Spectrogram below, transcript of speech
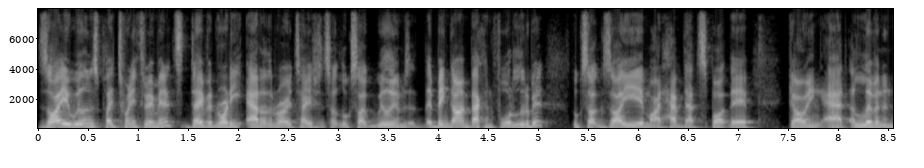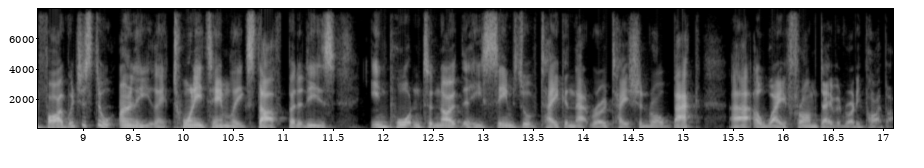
Ziaire Williams played 23 minutes. David Roddy out of the rotation. So it looks like Williams, they've been going back and forth a little bit. Looks like Ziaire might have that spot there going at 11 and 5, which is still only like 20 team league stuff, but it is important to note that he seems to have taken that rotation role back uh, away from David Roddy Piper.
